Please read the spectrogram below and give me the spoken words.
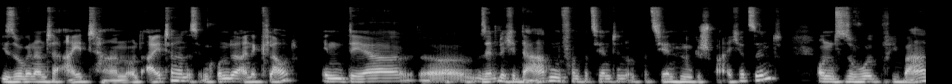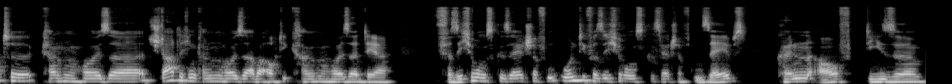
die sogenannte ITAN. Und ITAN ist im Grunde eine Cloud, in der äh, sämtliche Daten von Patientinnen und Patienten gespeichert sind und sowohl private Krankenhäuser, staatlichen Krankenhäuser, aber auch die Krankenhäuser der Versicherungsgesellschaften und die Versicherungsgesellschaften selbst können auf diese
